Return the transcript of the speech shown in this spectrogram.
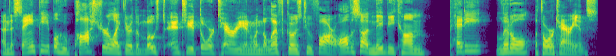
And the same people who posture like they're the most anti authoritarian when the left goes too far, all of a sudden they become petty little authoritarians.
